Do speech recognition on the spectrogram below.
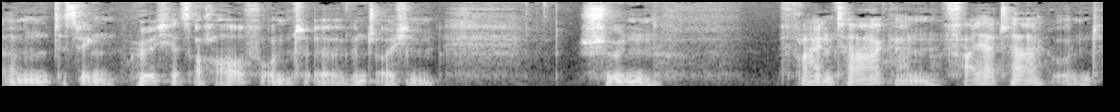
Ähm, deswegen höre ich jetzt auch auf und äh, wünsche euch einen schönen freien Tag, einen Feiertag und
